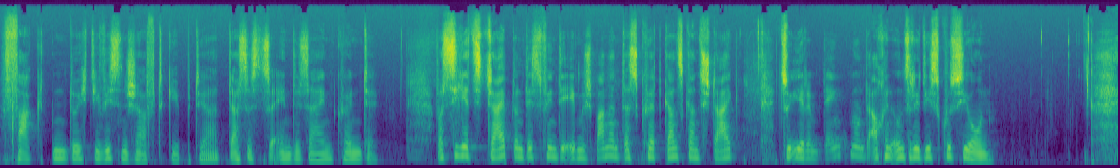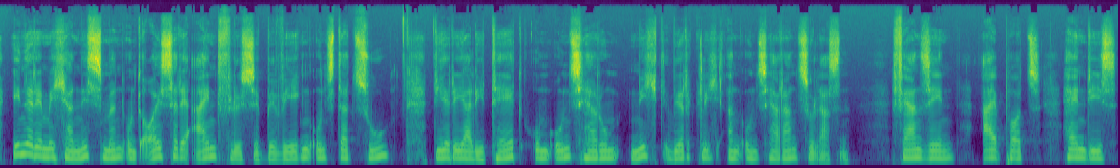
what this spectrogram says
Fakten durch die Wissenschaft gibt, ja, dass es zu Ende sein könnte. Was sie jetzt schreibt, und das finde ich eben spannend, das gehört ganz, ganz stark zu ihrem Denken und auch in unsere Diskussion. Innere Mechanismen und äußere Einflüsse bewegen uns dazu, die Realität um uns herum nicht wirklich an uns heranzulassen. Fernsehen, iPods, Handys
